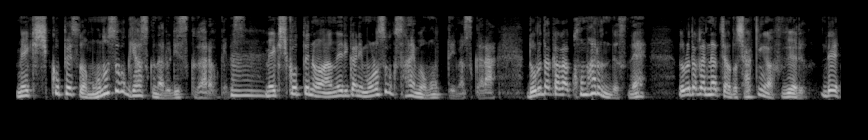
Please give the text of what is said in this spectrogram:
メキシコペソはものすごく安くなるリスクがあるわけです。メキシコっていうのはアメリカにものすごく債務を持っていますから、ドル高が困るんですね。ドル高になっちゃうと借金が増える。で、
